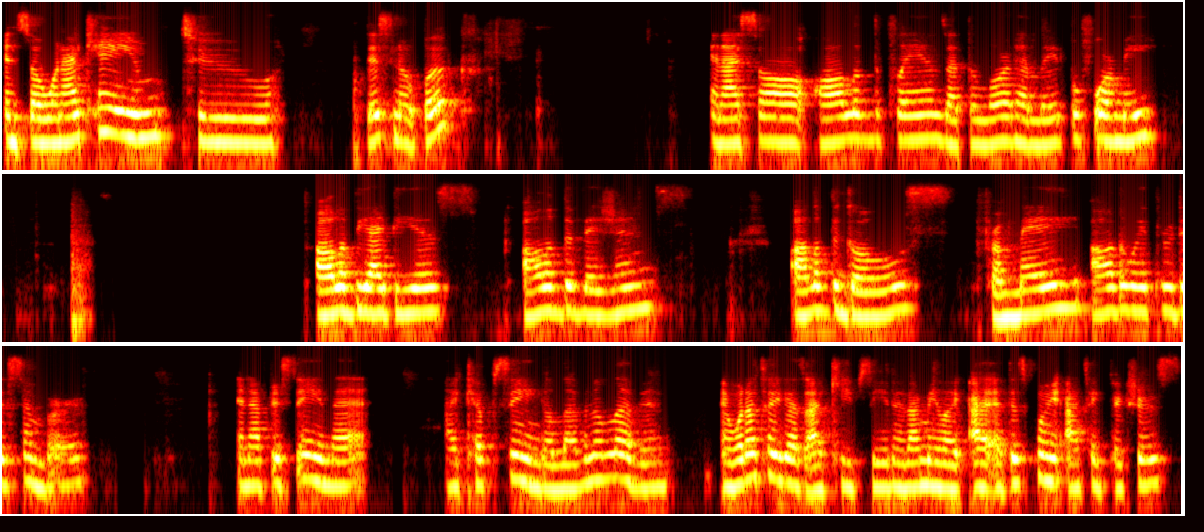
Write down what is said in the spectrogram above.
And so when I came to this notebook and I saw all of the plans that the Lord had laid before me, all of the ideas, all of the visions, all of the goals, from May all the way through December. And after seeing that, I kept seeing 1111. And what I tell you guys, I keep seeing it. I mean, like I, at this point, I take pictures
